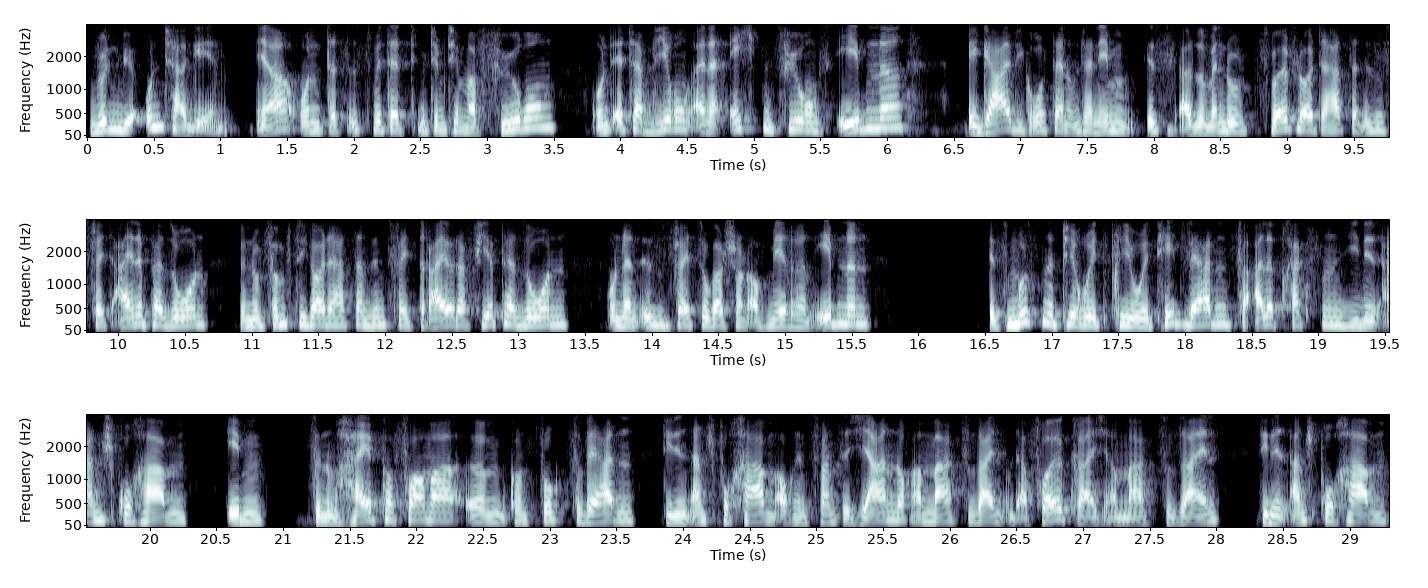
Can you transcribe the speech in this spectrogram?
würden wir untergehen. Ja, und das ist mit, der, mit dem Thema Führung und Etablierung einer echten Führungsebene, egal wie groß dein Unternehmen ist. Also wenn du zwölf Leute hast, dann ist es vielleicht eine Person. Wenn du 50 Leute hast, dann sind es vielleicht drei oder vier Personen. Und dann ist es vielleicht sogar schon auf mehreren Ebenen. Es muss eine Priorität werden für alle Praxen, die den Anspruch haben, eben zu einem High-Performer-Konstrukt zu werden, die den Anspruch haben, auch in 20 Jahren noch am Markt zu sein und erfolgreich am Markt zu sein, die den Anspruch haben,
